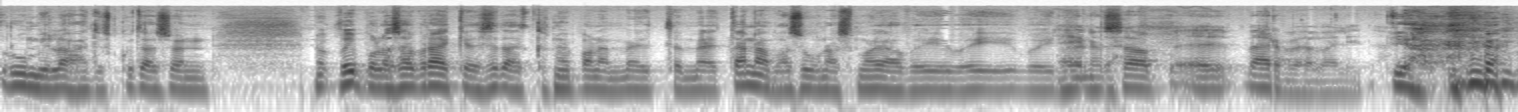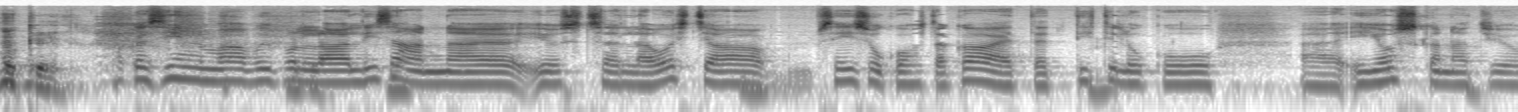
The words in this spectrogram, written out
ruumilahendus, kuidas on, no võib-olla saab rääkida seda, et kas me paneme, ütleme, tänava suunas maja või, või, või ei no saab eh, värve valida. jah, okei aga siin ma võib-olla lisan eh, just selle ostja seisukohta ka, et, et tihtilugu äh, ei oska nad ju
